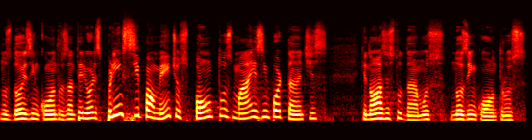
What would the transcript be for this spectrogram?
nos dois encontros anteriores, principalmente os pontos mais importantes que nós estudamos nos encontros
